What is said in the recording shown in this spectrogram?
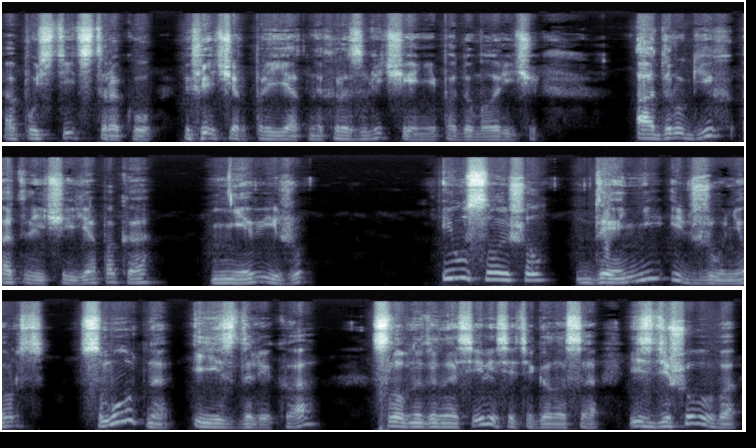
опустить строку «Вечер приятных развлечений», — подумал Ричи. А других отличий я пока не вижу. И услышал Дэнни и Джуниорс смутно и издалека, словно доносились эти голоса из дешевого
